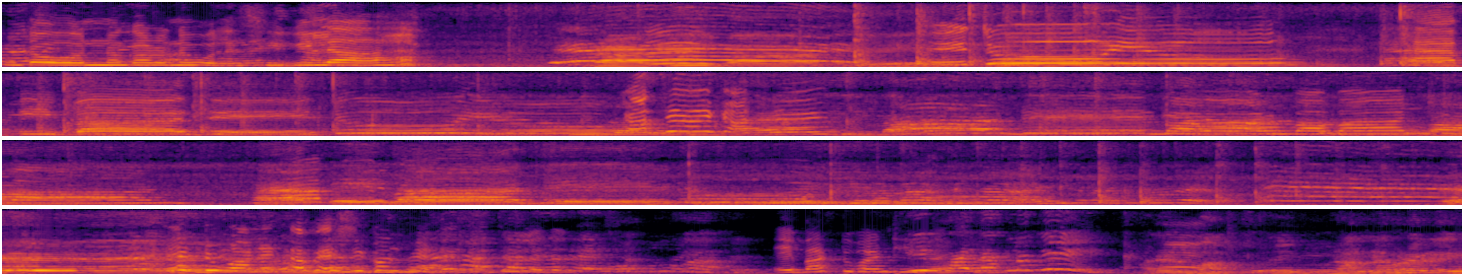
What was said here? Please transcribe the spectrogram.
ওটা অন্য কারণে বলেছি বিলা। Birthday to you happy birthday to birthday অনেকটা বেশিক্ষণ ফেটে চলে যাচ্ছে এবার টুবান ঠিক আছে। ভয় লাগল কি? আরে বাথরুম এই রান্নাঘরে এই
